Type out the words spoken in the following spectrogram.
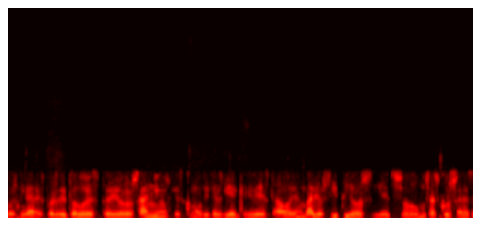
Pues mira, después de todos estos años, que es como dices bien, que he estado en varios sitios y he hecho muchas cosas,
